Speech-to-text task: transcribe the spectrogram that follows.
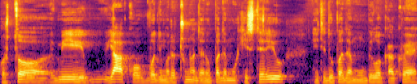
Pošto mi jako vodimo računa da ne upadamo u histeriju, niti da upadamo u bilo kakve,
